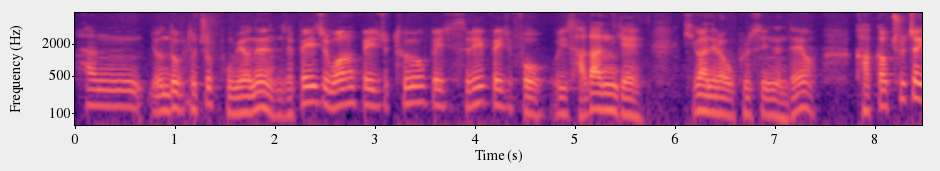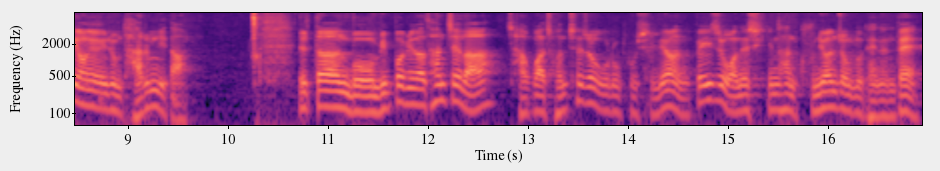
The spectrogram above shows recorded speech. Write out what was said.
한 연도부터 쭉 보면은 이제 페이즈 1, 페이즈 2, 페이즈 3, 페이즈 4, 이 4단계 기간이라고 볼 수 있는데요. 각각 출제 경향이 좀 다릅니다. 일단 뭐 민법이나 산재나 자과 전체적으로 보시면 페이즈 1의 시기는 한 9년 정도 되는데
